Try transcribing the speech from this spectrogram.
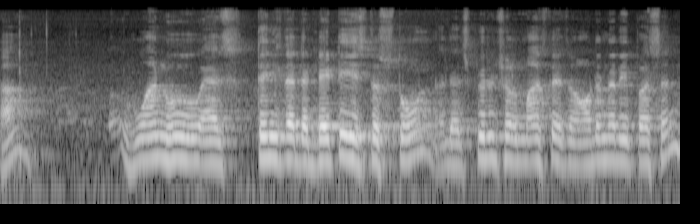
Huh? One who has thinks that the deity is the stone, the spiritual master is an ordinary person.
